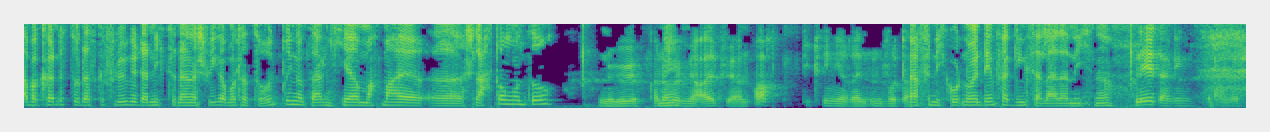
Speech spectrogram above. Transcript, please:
Aber könntest du das Geflügel dann nicht zu deiner Schwiegermutter zurückbringen und sagen, hier, mach mal äh, Schlachtung und so? Nö, kann Nee. er bei mir alt werden. Ach, die kriegen ihr Rentenfutter. Ja, finde ich gut. Nur in dem Fall ging es ja leider nicht, ne? nee, da ging gar nicht.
